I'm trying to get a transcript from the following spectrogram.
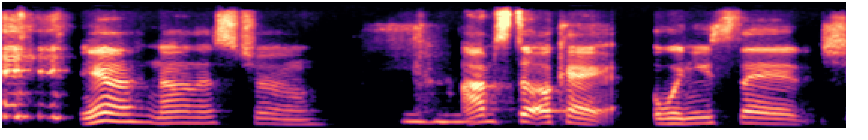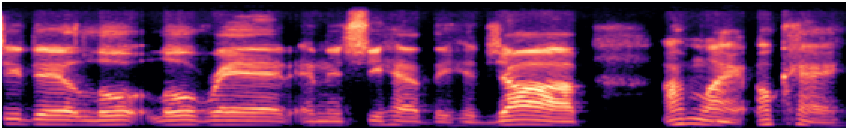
yeah, no, that's true. Mm-hmm. I'm still okay. When you said she did little, little red, and then she had the hijab, I'm mm-hmm. like, okay,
